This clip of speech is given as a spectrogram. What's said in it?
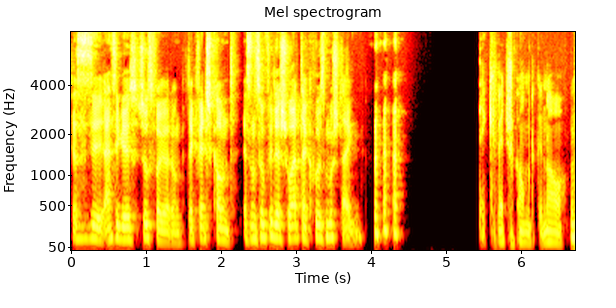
Das ist die einzige Schlussfolgerung. Der Quetsch kommt. Es sind so viele Short, der Kurs muss steigen. der Quetsch kommt, genau.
